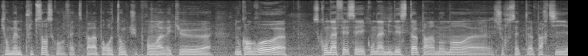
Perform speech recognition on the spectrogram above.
qui ont même plus de sens, quoi, en fait, par rapport au temps que tu prends avec eux. Donc, en gros, ce qu'on a fait, c'est qu'on a mis des stops à un moment sur cette partie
